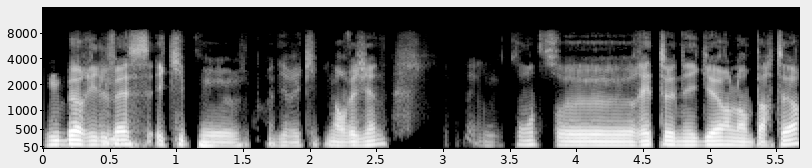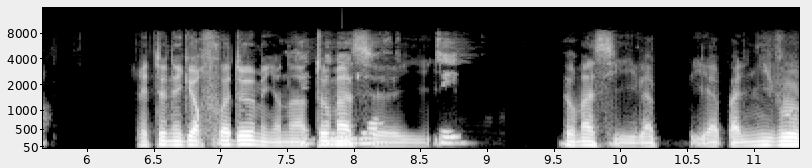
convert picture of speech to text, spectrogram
Uber Ilves, équipe, euh, on va dire équipe norvégienne, contre euh, Rettenegger, Lamparter. Rettenegger x2, mais il y en a un Thomas. Thomas, il a, il a pas le niveau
